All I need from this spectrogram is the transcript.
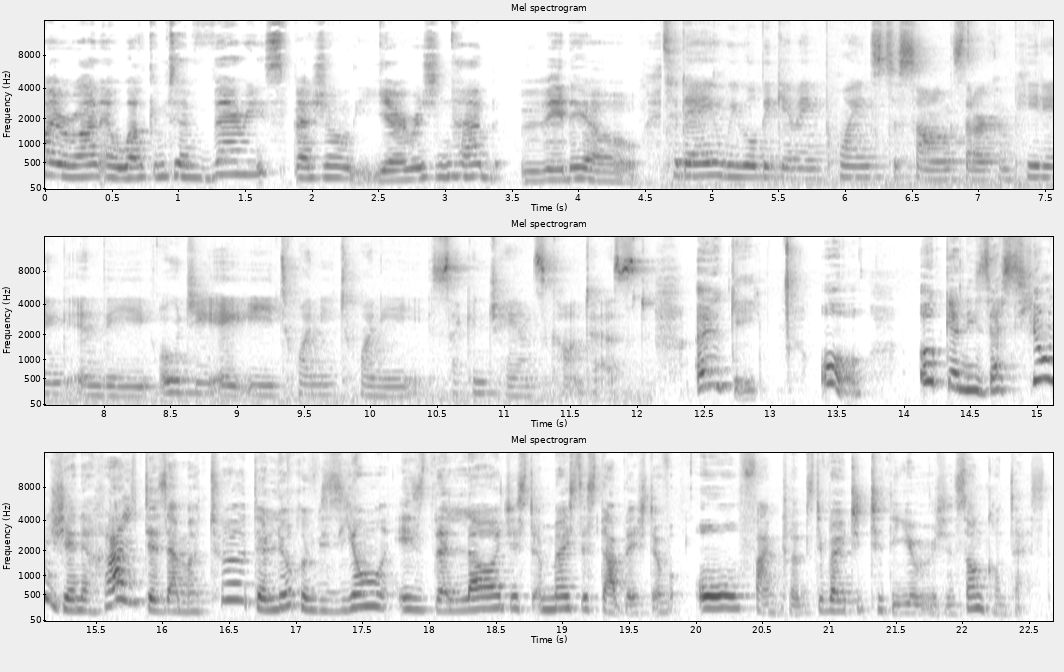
everyone and welcome to a very special Eurovision Hub video. Today we will be giving points to songs that are competing in the OGAE 2020 Second Chance contest. OGAE, or oh, Organisation Générale des Amateurs de l'Eurovision is the largest and most established of all fan clubs devoted to the Eurovision Song Contest.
